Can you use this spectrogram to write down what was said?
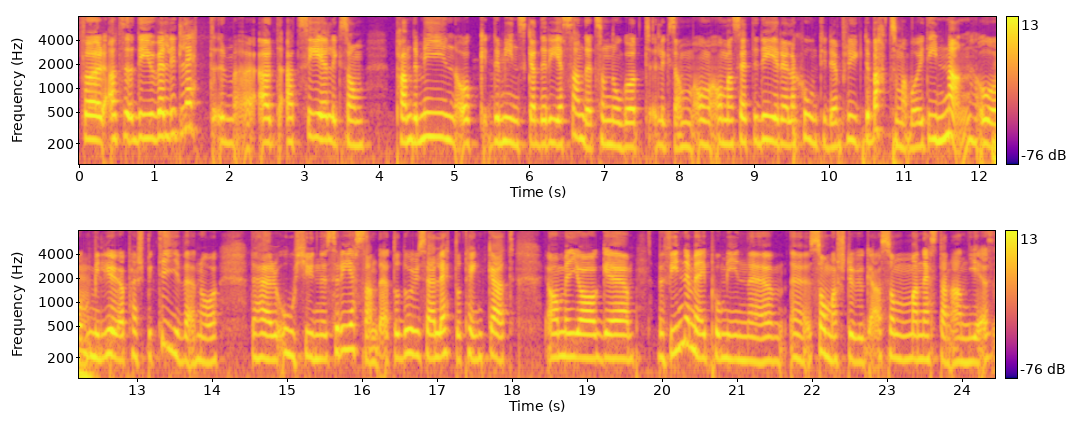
för att det är ju väldigt lätt mm, att, att se liksom pandemin och det minskade resandet som något, liksom, om, om, man sätter det i relation till den flygdebatt som har varit innan och mm. miljöperspektiven och det här okynnesresandet och då är det så här lätt att tänka att ja men jag eh, befinner mig på min eh, eh, sommarstuga som man nästan anges,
